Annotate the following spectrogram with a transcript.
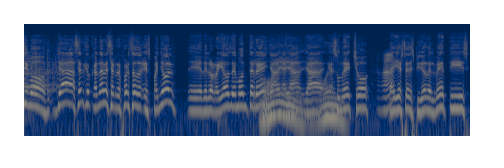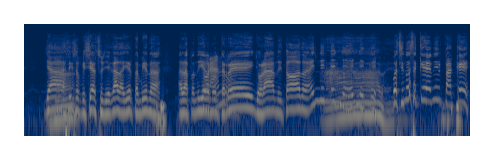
Rapidísimo. Ya Sergio Canales, el refuerzo español eh, de los Rayados de Monterrey. Ya, ya, ya, ya, ya es un hecho. Ya ayer se despidió del Betis. Ya Ajá. se hizo oficial su llegada ayer también a, a la pandilla de. Monterrey, llorando y todo. Ay. Ah. Pues si no se quieren ir, ¿para qué?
